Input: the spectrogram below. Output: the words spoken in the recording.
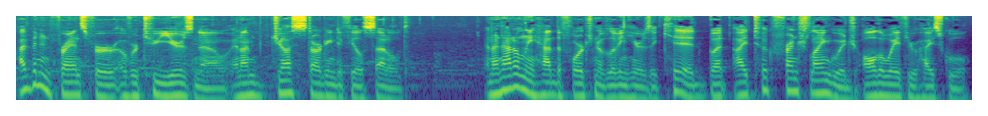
I've been in France for over two years now, and I'm just starting to feel settled. And I not only had the fortune of living here as a kid, but I took French language all the way through high school.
